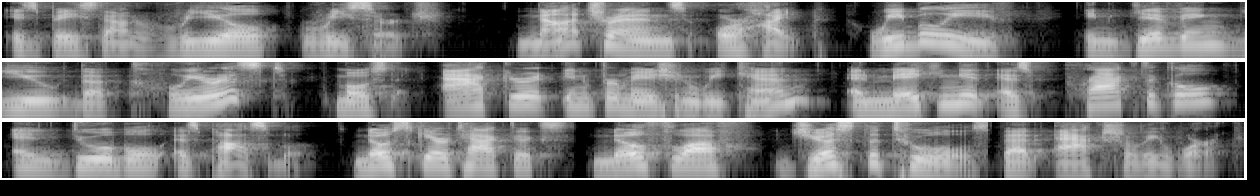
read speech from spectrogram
is based on real research, not trends or hype. We believe in giving you the clearest, most accurate information we can and making it as practical and doable as possible. No scare tactics, no fluff, just the tools that actually work.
